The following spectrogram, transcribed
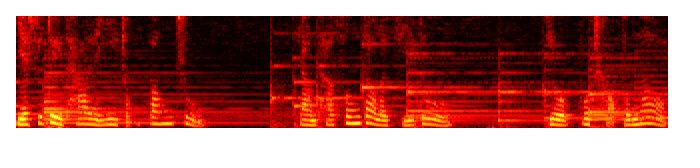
也是对他的一种帮助。让他疯到了极度，就不吵不闹了。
